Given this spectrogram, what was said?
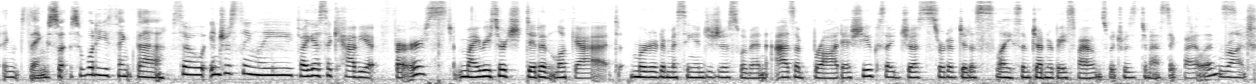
and things. So, so what do you think there? So interestingly, so I guess a caveat first, my research didn't look at murdered and missing Indigenous women as a broad issue because I just sort of did a slice of gender-based violence, which was domestic violence. Right.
